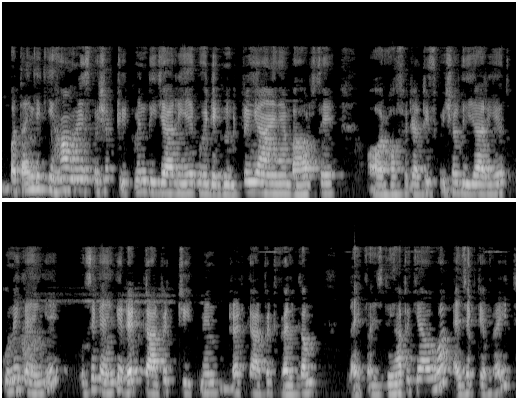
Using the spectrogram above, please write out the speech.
बताएँगे कि हाँ उन्हें स्पेशल ट्रीटमेंट दी जा रही है, कोई डिग्नेटरी आए हैं बाहर से और हॉस्पिटलिटी स्पेशल दी जा रही है तो उन्हें कहेंगे, उसे कहेंगे red carpet treatment red carpet welcome likewise तो यहाँ पे क्या होगा? एजेक्टिव राइट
